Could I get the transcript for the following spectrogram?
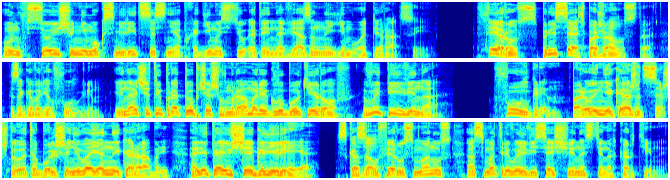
он все еще не мог смириться с необходимостью этой навязанной ему операции. «Ферус, присядь, пожалуйста», – заговорил Фулгрим. «Иначе ты протопчешь в мраморе глубокий ров. Выпей вина». «Фулгрим, порой мне кажется, что это больше не военный корабль, а летающая галерея», – сказал Ферус Манус, осматривая висящие на стенах картины.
